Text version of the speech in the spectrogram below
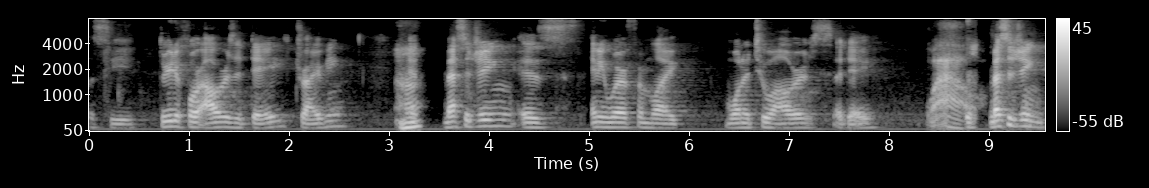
let's see, three to four hours a day driving. Uh-huh. Messaging is anywhere from like one to two hours a day. Wow. Messaging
